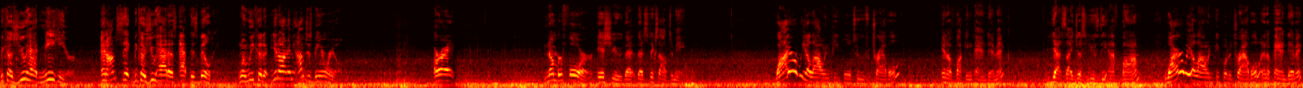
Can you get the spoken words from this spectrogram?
because you had me here and I'm sick because you had us at this building when we could have, you know what I mean? I'm just being real. All right. Number four issue that, that sticks out to me why are we allowing people to travel in a fucking pandemic? Yes, I just used the F bomb. Why are we allowing people to travel in a pandemic?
